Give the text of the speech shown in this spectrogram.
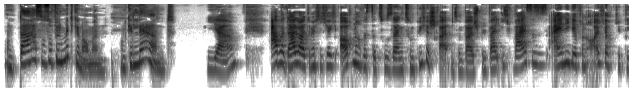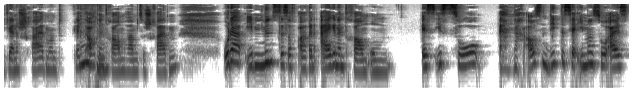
Und da hast du so viel mitgenommen und gelernt. Ja, aber da, Leute, möchte ich euch auch noch was dazu sagen zum Bücherschreiben zum Beispiel, weil ich weiß, dass es einige von euch auch gibt, die gerne schreiben und vielleicht auch Mhm. den Traum haben zu schreiben. Oder eben münzt es auf euren eigenen Traum um. Es ist so, nach außen wirkt es ja immer so als,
